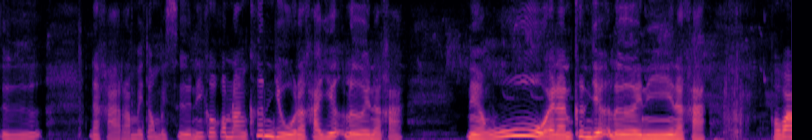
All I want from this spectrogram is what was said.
ซื้อนะคะ เราไม่ต้องไปซื้อนี่ก็กำลังขึ้นอยู่นะคะ เยอะเลยนะคะ เนี่ยวู้อันนั้นขึ้นเยอะเลยนี่นะคะ เพราะว่า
